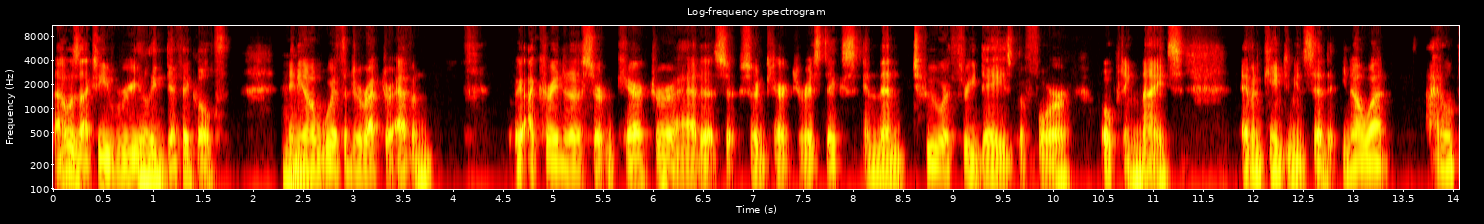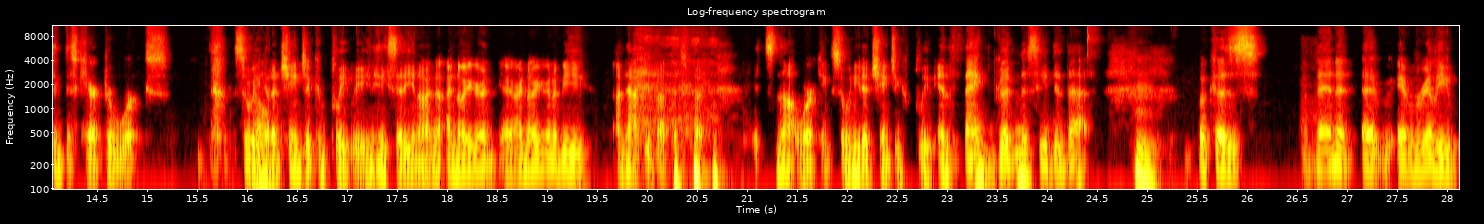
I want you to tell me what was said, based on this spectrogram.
that was actually really difficult mm-hmm. and you mm. know with the director evan i created a certain character i had a certain characteristics and then two or three days before opening nights evan came to me and said you know what i don't think this character works so we oh. got to change it completely. And he said, you know, I know, I know you're gonna, I know you're gonna be unhappy about this, but it's not working. So we need to change it completely. And thank goodness he did that, hmm. because then it, it, it really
